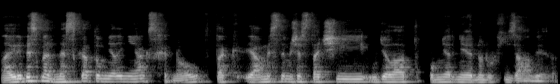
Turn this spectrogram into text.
Ale kdybychom dneska to měli nějak schrnout, tak já myslím, že stačí udělat poměrně jednoduchý závěr.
